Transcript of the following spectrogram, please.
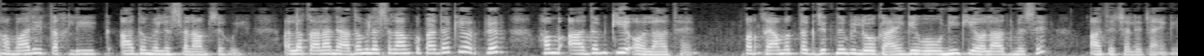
ہماری تخلیق آدم علیہ السلام سے ہوئی۔ اللہ تعالیٰ نے آدم علیہ السلام کو پیدا کیا اور پھر ہم آدم کی اولاد ہیں۔ اور قیامت تک جتنے بھی لوگ آئیں گے وہ انہیں کی اولاد میں سے آتے چلے جائیں گے۔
